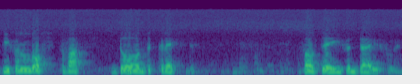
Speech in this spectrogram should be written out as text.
die verlost was door de Christus van zeven duivelen.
